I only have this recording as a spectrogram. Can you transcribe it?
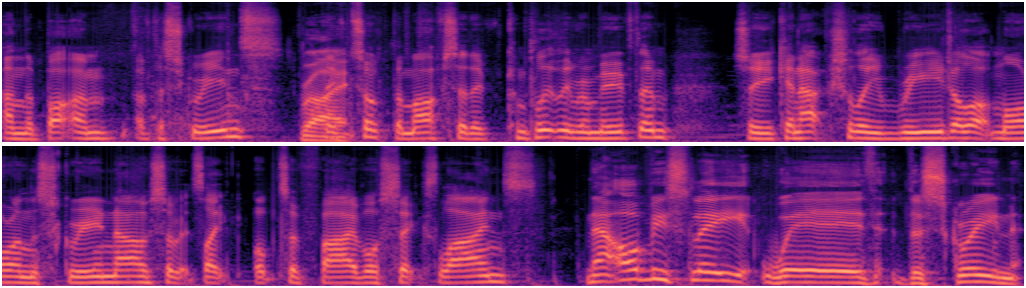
and the bottom of the screens. Right. They've took them off, so they've completely removed them. So you can actually read a lot more on the screen now. So it's like up to five or six lines. Now, obviously, with the screen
